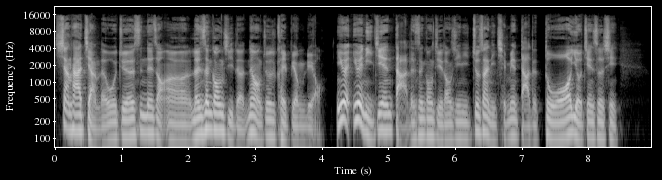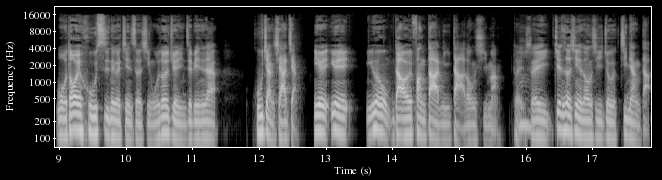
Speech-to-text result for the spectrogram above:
像他讲的，我觉得是那种呃人身攻击的那种，就是可以不用留，因为因为你今天打人身攻击的东西，你就算你前面打的多有建设性，我都会忽视那个建设性，我都会觉得你这边在胡讲瞎讲，因为因为。因为我们大家会放大你打的东西嘛，对，嗯、所以建设性的东西就尽量打，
